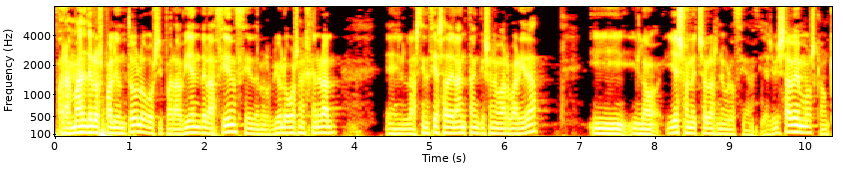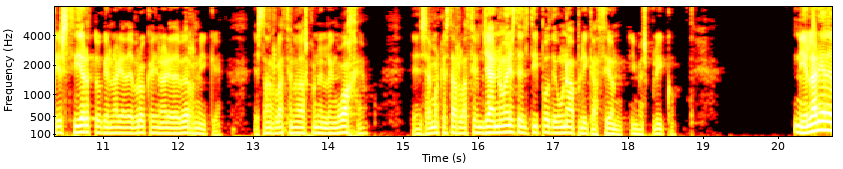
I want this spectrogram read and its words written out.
para mal de los paleontólogos y para bien de la ciencia y de los biólogos en general, las ciencias adelantan que es una barbaridad y, eso han hecho las neurociencias. Y hoy sabemos que aunque es cierto que en el área de Broca y en el área de Wernicke están relacionadas con el lenguaje, eh, sabemos que esta relación ya no es del tipo de una aplicación, y me explico. Ni el área de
